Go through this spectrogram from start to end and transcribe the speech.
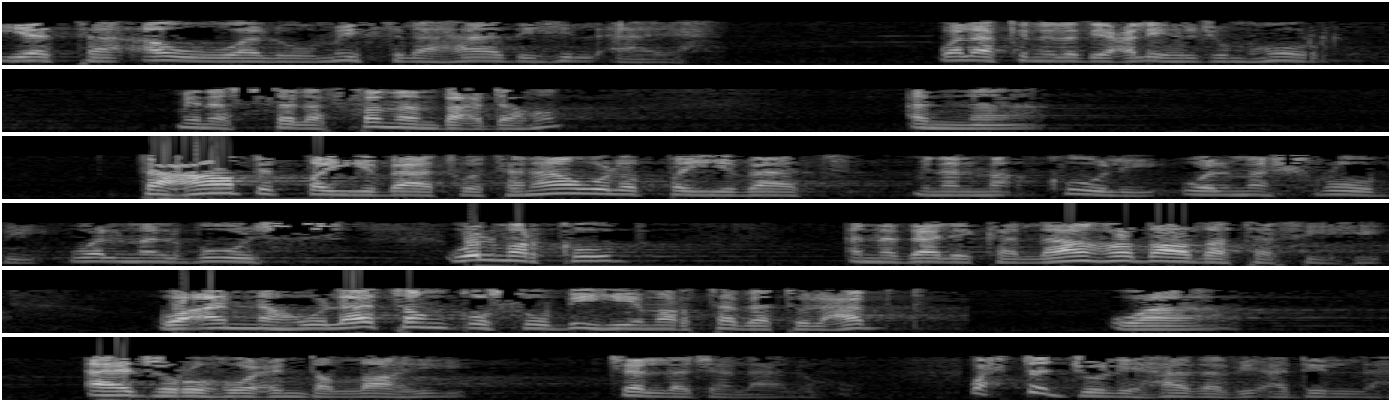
يتأول مثل هذه الآية. ولكن الذي عليه الجمهور من السلف فمن بعدهم؟ أن تعاطي الطيبات وتناول الطيبات من المأكول والمشروب والملبوس والمركوب أن ذلك لا غضاضة فيه وأنه لا تنقص به مرتبة العبد وأجره عند الله جل جلاله. واحتجوا لهذا بأدلة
